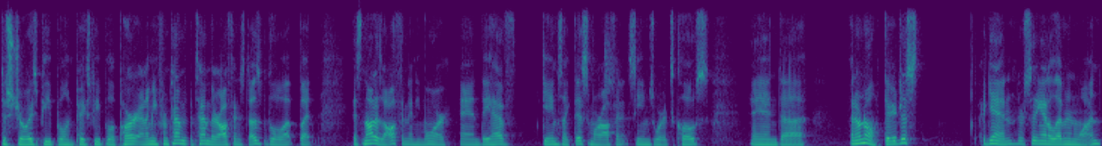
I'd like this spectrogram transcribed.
destroys people and picks people apart, and I mean, from time to time their offense does blow up, but it's not as often anymore, and they have games like this more often it seems where it's close, and uh, I don't know, they're just again, they're sitting at 11 and 1. And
